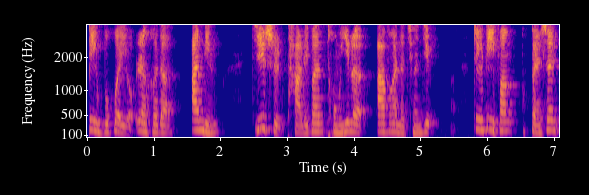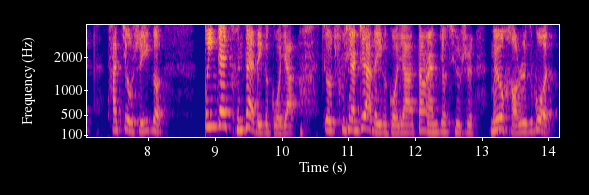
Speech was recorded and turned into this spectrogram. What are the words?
并不会有任何的安宁。即使塔利班统一了阿富汗的全境，这个地方本身它就是一个不应该存在的一个国家，就出现这样的一个国家，当然就就是没有好日子过的。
